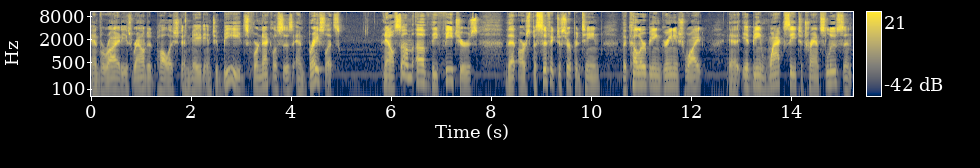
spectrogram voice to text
and varieties, rounded, polished, and made into beads for necklaces and bracelets. Now, some of the features that are specific to serpentine, the color being greenish white, uh, it being waxy to translucent,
